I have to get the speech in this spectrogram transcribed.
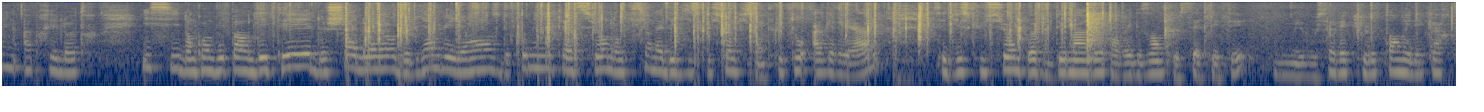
l'une après l'autre. Ici, donc on vous parle d'été, de chaleur, de bienveillance, de communication. Donc ici, on a des discussions qui sont plutôt agréables. Ces discussions peuvent démarrer par exemple cet été, mais vous savez que le temps et les cartes,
